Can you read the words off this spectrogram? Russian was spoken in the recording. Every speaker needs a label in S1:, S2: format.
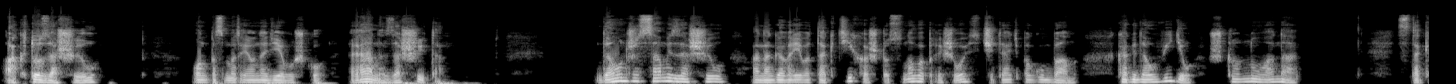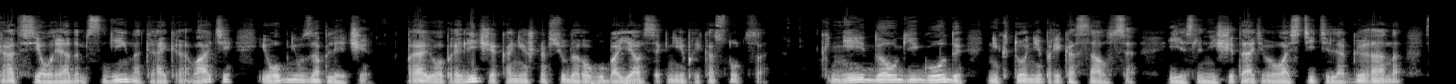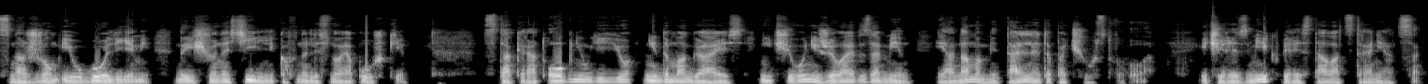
S1: «А кто зашил?» Он посмотрел на девушку. «Рана зашита». «Да он же сам и зашил», — она говорила так тихо, что снова пришлось читать по губам, когда увидел, что ну она. Стократ сел рядом с ней на край кровати и обнял за плечи. Правило приличия, конечно, всю дорогу боялся к ней прикоснуться. К ней долгие годы никто не прикасался, если не считать властителя Грана с ножом и угольями, да еще насильников на лесной опушке. Стократ обнял ее, не домогаясь, ничего не желая взамен, и она моментально это почувствовала. И через миг перестала отстраняться.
